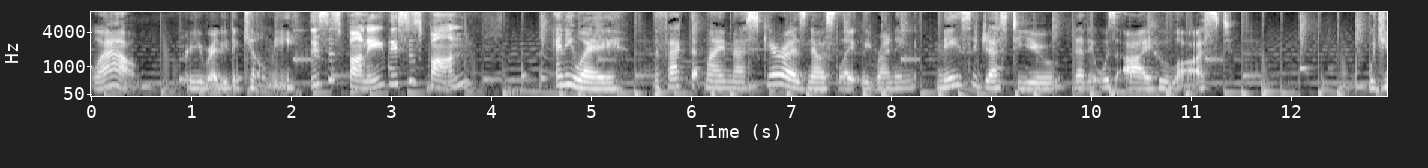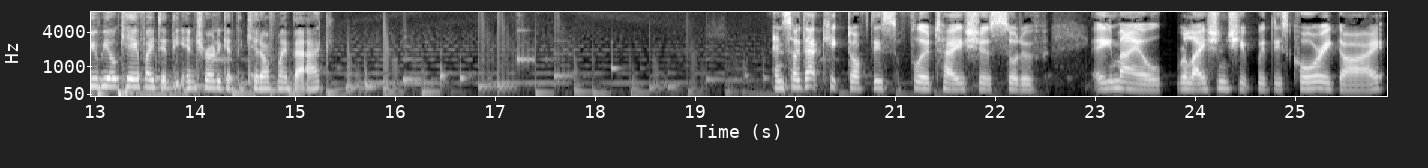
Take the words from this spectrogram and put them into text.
Wow. Are you ready to kill me? This is funny. This is fun. Anyway, the fact that my mascara is now slightly running may suggest to you that it was I who lost. Would you be okay if I did the intro to get the kid off my back? And so that kicked off this flirtatious sort of email relationship with this Corey guy.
